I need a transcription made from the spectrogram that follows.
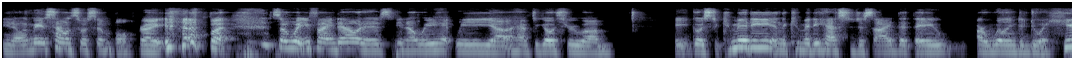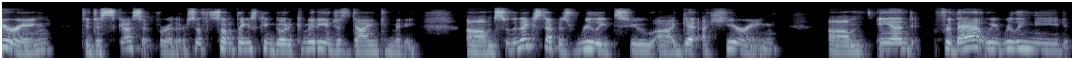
you know, it made it sound so simple, right? but so what you find out is, you know, we we uh, have to go through. Um, it goes to committee, and the committee has to decide that they are willing to do a hearing to discuss it further. So some things can go to committee and just die in committee. Um, so the next step is really to uh, get a hearing. Um, and for that, we really need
